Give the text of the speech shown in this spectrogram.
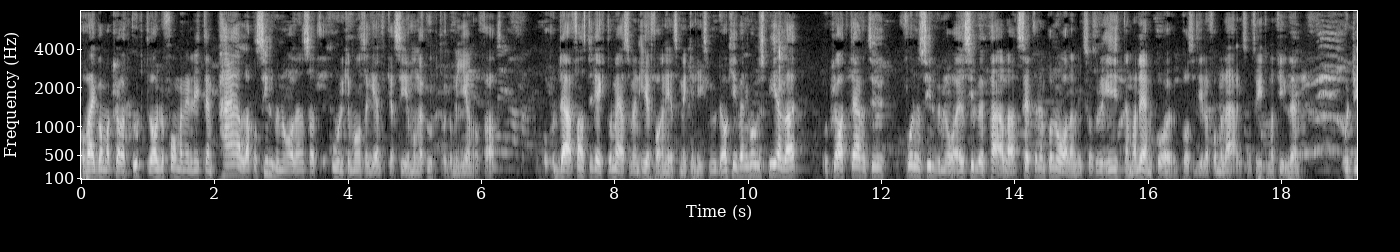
Och varje gång man klarar ett uppdrag då får man en liten pärla på silvernålen så att olika monsteragenter kan se hur många uppdrag de har genomfört. Och där fanns direkt de med som en erfarenhetsmekanik som gjorde, okej okay, varje gång du spelar och klarar ett äventyr får du en silvernå, silverpärla, sätter den på nålen liksom, så ritar man den på, på sitt lilla formulär liksom, så ritar man till den. Och det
